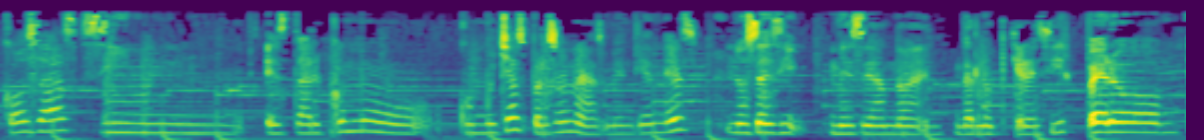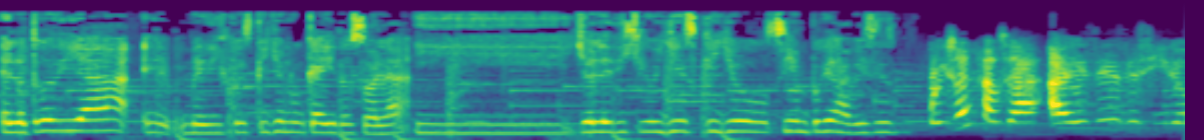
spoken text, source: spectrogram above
cosas sin estar como con muchas personas, ¿me entiendes? No sé si me estoy dando a entender lo que quiere decir, pero el otro día eh, me dijo es que yo nunca he ido sola y yo le dije, oye, es que yo siempre a veces voy sola, o sea, a veces decido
